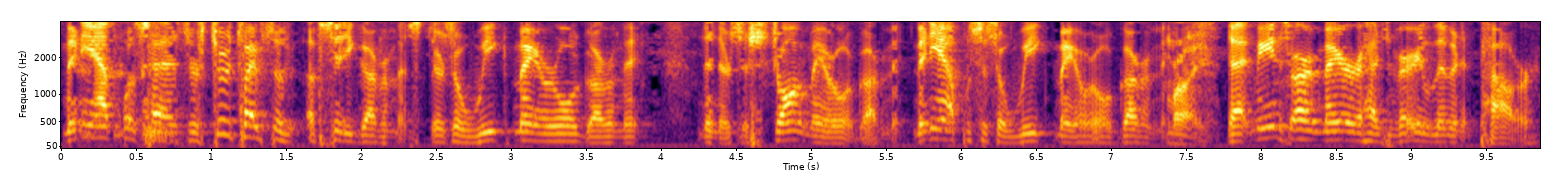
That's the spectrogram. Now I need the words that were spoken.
Minneapolis has, there's two types of, of city governments. There's a weak mayoral government, and then there's a strong mayoral government. Minneapolis is a weak mayoral government. Right. That means our mayor has very limited power.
